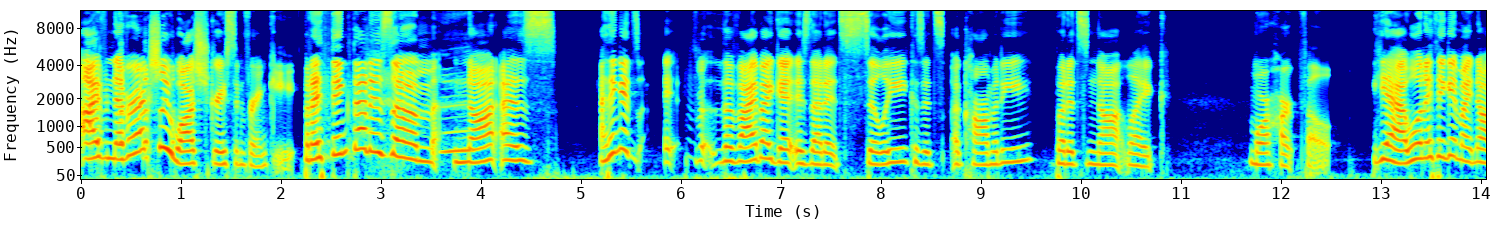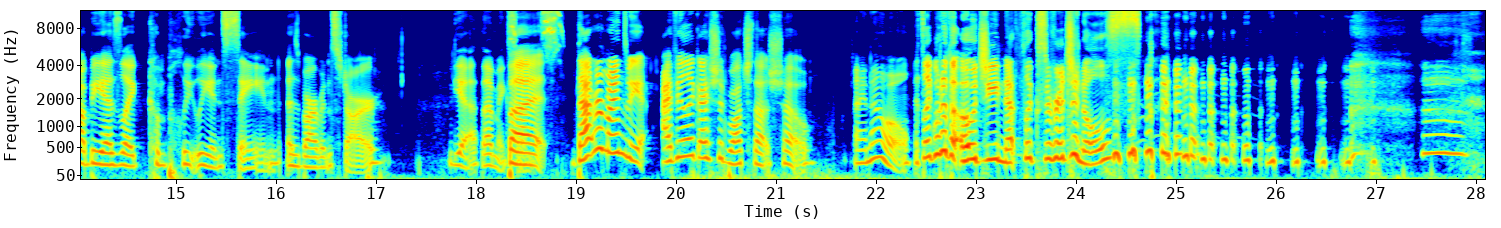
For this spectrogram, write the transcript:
I've never actually watched Grace and Frankie, but I think that is um not as I think it's it, the vibe I get is that it's silly because it's a comedy, but it's not like More heartfelt. yeah. Well, and I think it might not be as like completely insane as Barb and Star, Yeah, that makes but sense. But that reminds me. I feel like I should watch that show. I know. It's like one of the OG Netflix originals.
